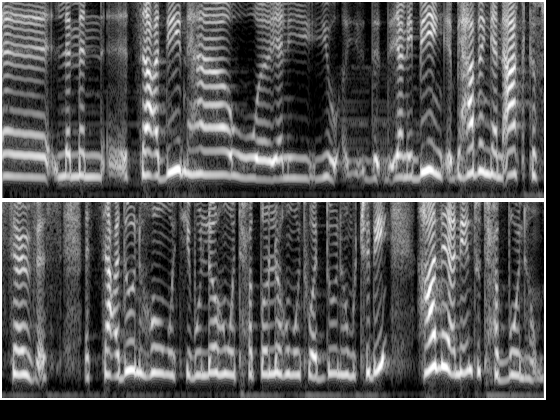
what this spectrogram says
آه لما تساعدينها ويعني يعني being having an act of service تساعدونهم وتجيبون لهم وتحطون لهم وتودونهم وكذي هذا يعني أنتم تحبونهم.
